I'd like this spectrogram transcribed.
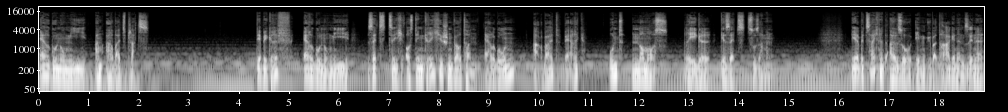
Ergonomie am Arbeitsplatz. Der Begriff Ergonomie setzt sich aus den griechischen Wörtern Ergon, Arbeit, Werk und Nomos, Regel, Gesetz zusammen. Er bezeichnet also im übertragenen Sinne,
